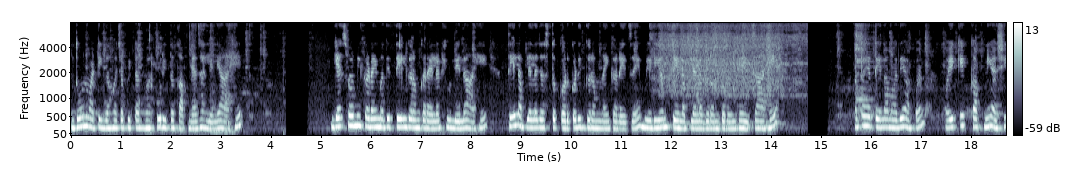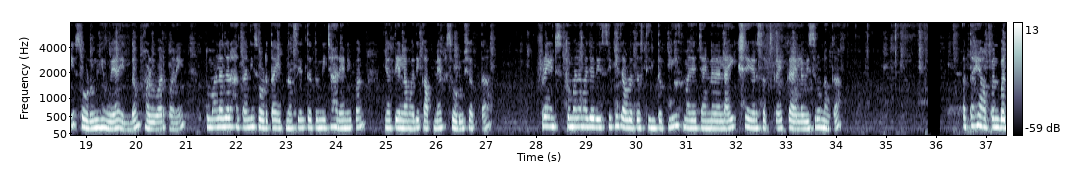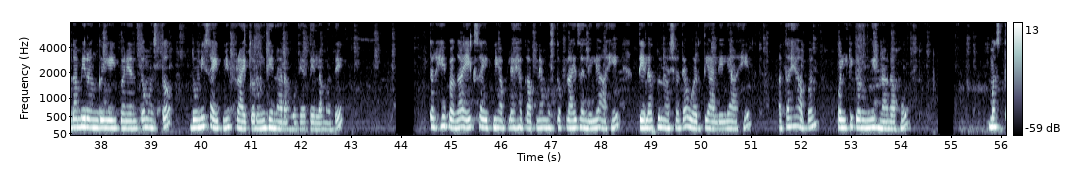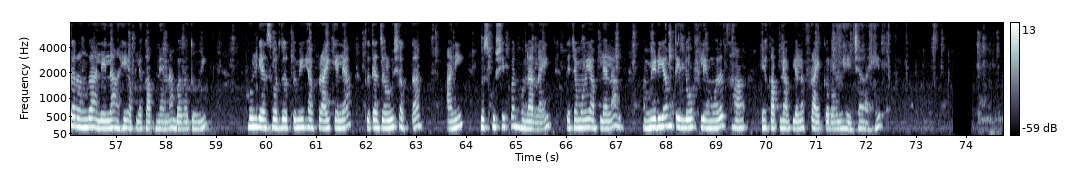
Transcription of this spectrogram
दोन वाटी गव्हाच्या पिठात भरपूर इथं कापण्या झालेल्या आहेत. गॅसवर मी कढईमध्ये तेल गरम करायला ठेवलेलं आहे. तेल आपल्याला जास्त कडकडीत गरम नाही करायचं आहे मीडियम तेल आपल्याला गरम करून घ्यायचं आहे. आता या तेलामध्ये आपण एक एक कापणी अशी सोडून घेऊया एकदम हळूवारपणे. तुम्हाला जर हाताने सोडता येत नसेल तर तुम्ही झाऱ्याने पण या तेलामध्ये कापण्या सोडू शकता. फ्रेंड्स तुम्हाला माझ्या रेसिपीज आवडत असतील तर प्लीज माझ्या चॅनलला लाईक शेअर सबस्क्राईब करायला विसरू नका. आता हे आपण बदामी रंग येईपर्यंत मस्त दोन्ही साईडने फ्राय करून घेणार आहोत या तेलामध्ये. तर हे बघा एक साईडने आपल्या ह्या कापण्या मस्त फ्राय झालेल्या आहे तेलातून अशा त्या वरती आलेल्या आहेत. आता हे आपण पलटी करून घेणार आहोत. मस्त रंग आलेला आहे आपल्या कापण्यांना. बघा तुम्ही. फुल गॅसवर जर तुम्ही ह्या फ्राय केल्या तर त्या जळू शकतात आणि खुसखुशीत पण होणार नाहीत. त्याच्यामुळे आपल्याला मीडियम ते लो फ्लेमवरच हा ह्या कापण्या आपल्याला फ्राय करून घ्यायच्या आहेत.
